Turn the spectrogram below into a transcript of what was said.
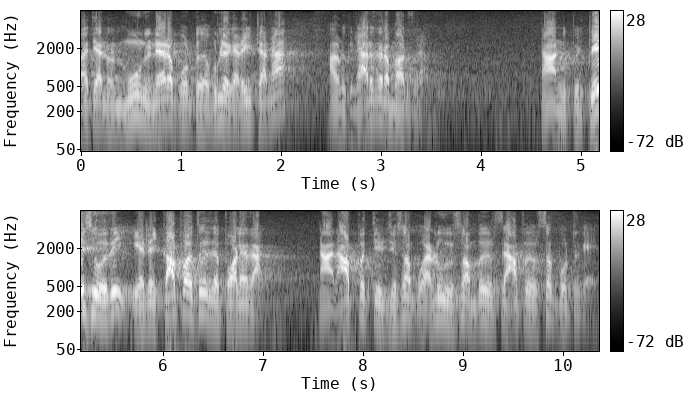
மத்தியானம் மூணு நேரம் போட்டு உள்ளே இறங்கிட்டானா அவனுக்கு நிரந்தரம் மாறுதுறான் நான் இப்படி பேசுவது என்னை காப்பாற்றுவது இதை போல தான் நான் நாற்பத்தஞ்சு வருஷம் அறுபது வருஷம் ஐம்பது வருஷம் நாற்பது வருஷம் போட்டிருக்கேன்.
